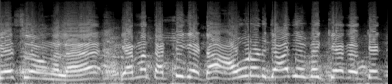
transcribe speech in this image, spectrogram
பேசுறவங்கள யாருன்னா தட்டி கேட்டா அவரோட ஜாதியை போய் கேட்க கேக்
